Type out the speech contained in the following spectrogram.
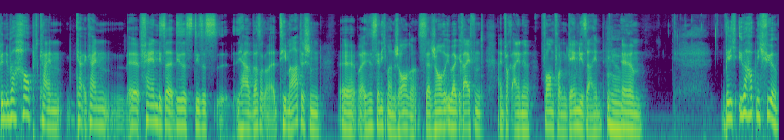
Bin überhaupt kein, kein, kein äh, Fan dieser, dieses, dieses, äh, ja, was auch thematischen, äh, es ist ja nicht mal ein Genre, es ist ja genreübergreifend einfach eine Form von Game Design. Ähm, bin ich überhaupt nicht für.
